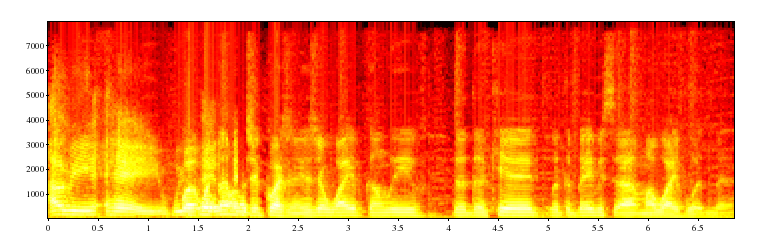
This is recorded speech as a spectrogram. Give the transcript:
I mean, hey, we well, wait, let me ask you a question: Is your wife gonna leave the the kid with the babysitter? My wife wouldn't, man.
